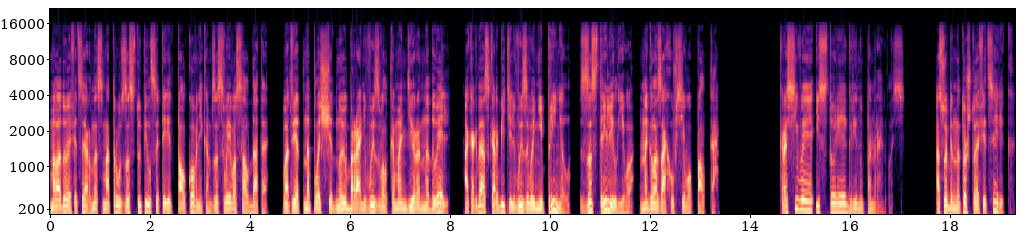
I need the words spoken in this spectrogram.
Молодой офицер на смотру заступился перед полковником за своего солдата, в ответ на площадную брань вызвал командира на дуэль, а когда оскорбитель вызова не принял, застрелил его на глазах у всего полка. Красивая история Грину понравилась. Особенно то, что офицерик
